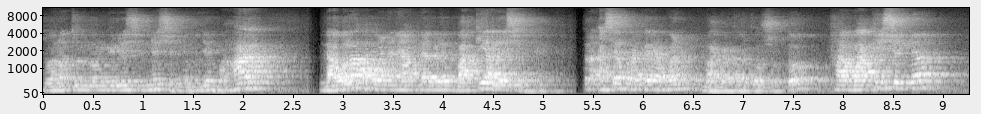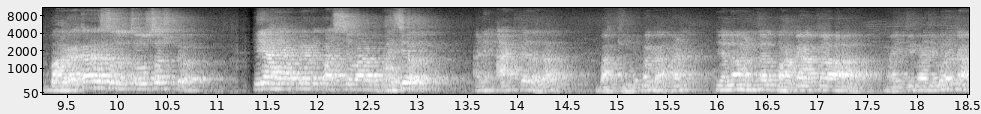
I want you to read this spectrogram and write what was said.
दोनातून दोन गेले शून्य शून्य. म्हणजे भाग लावला आपण आणि आपल्याकडे बाकी आलं शून्य. तर अशा प्रकारे आपण भागाकार करू शकतो. हा बाकी शून्य भागाकार चौसष्ट. हे आहे आपल्याकडे पाचशे बारा भाजक आणि आठ काय झाला? बाकी आहे. बघा आणि याला म्हणतात भागाकार. माहिती पाहिजे बरं का?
